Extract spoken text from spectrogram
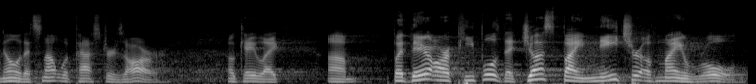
no, that's not what pastors are. Okay, like, um, but there are people that just by nature of my role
